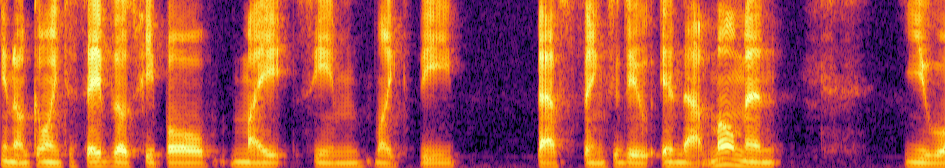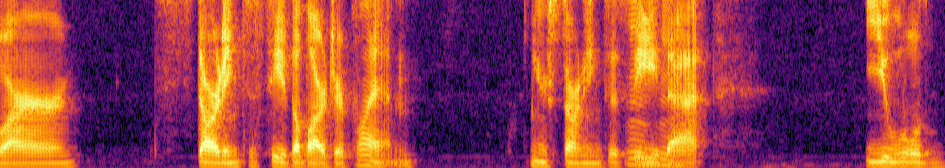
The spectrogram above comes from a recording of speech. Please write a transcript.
you know going to save those people might seem like the best thing to do in that moment, you are starting to see the larger plan. You're starting to see Mhm. that you will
